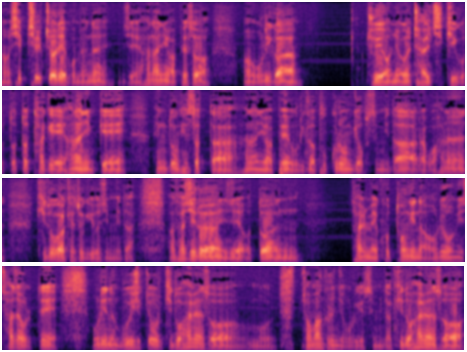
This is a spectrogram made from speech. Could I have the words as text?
어, 17절에 보면은 이제 하나님 앞에서 어, 우리가 주의 언약을 잘 지키고 떳떳하게 하나님께 행동했었다. 하나님 앞에 우리가 부끄러운 게 없습니다. 라고 하는 기도가 계속 이어집니다. 아, 사실은 이제 어떠한 삶의 고통이나 어려움이 찾아올 때 우리는 무의식적으로 기도하면서 뭐 저만 그런지 모르겠습니다. 기도하면서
